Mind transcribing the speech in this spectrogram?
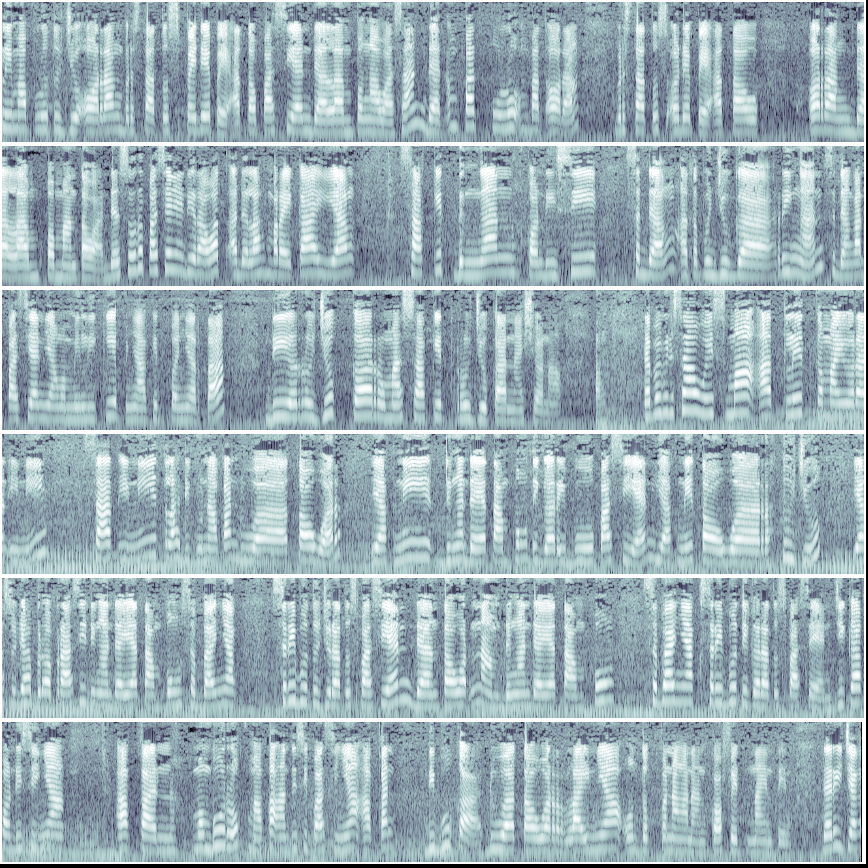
orang berstatus PDP atau pasien dalam pengawasan dan 44 orang berstatus ODP atau orang dalam pemantauan. Dan seluruh pasien yang dirawat adalah mereka yang sakit dengan kondisi sedang ataupun juga ringan, sedangkan pasien yang memiliki penyakit penyerta dirujuk ke Rumah Sakit Rujukan Nasional. Dan pemirsa Wisma Atlet Kemayoran ini saat ini telah digunakan dua tower yakni dengan daya tampung 3.000 pasien yakni tower 7 yang sudah beroperasi dengan daya tampung sebanyak 1.700 pasien dan tower 6 dengan daya tampung sebanyak 1.300 pasien. Jika kondisinya akan memburuk, maka antisipasinya akan dibuka dua tower lainnya untuk penanganan COVID-19. Dari Jakarta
